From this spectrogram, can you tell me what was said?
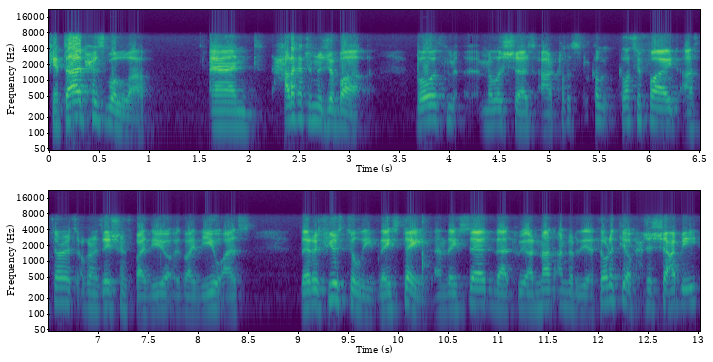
Kataib Hezbollah and Harakat al-Nujaba, both militias are classified as terrorist organizations by the, by the US. They refused to leave. They stayed. And they said that we are not under the authority of Hashd al-Sha'bi.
